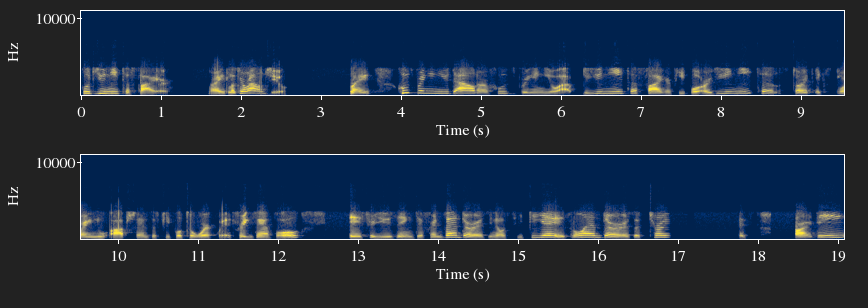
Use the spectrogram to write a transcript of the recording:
Who do you need to fire? Right? Look around you. Right? Who's bringing you down or who's bringing you up? Do you need to fire people or do you need to start exploring new options of people to work with? For example, if you're using different vendors, you know, CPAs, lenders, attorneys, are they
